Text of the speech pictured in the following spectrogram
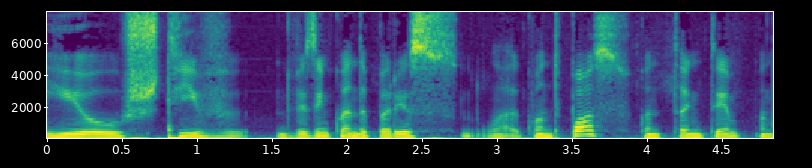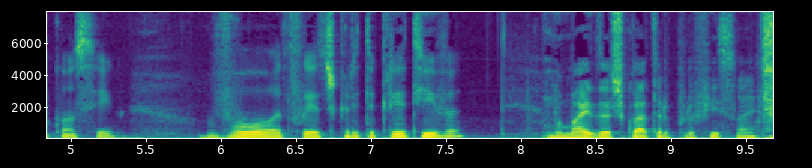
E eu estive, de vez em quando apareço lá, quando posso, quando tenho tempo, quando consigo, vou ao ateliê de escrita criativa No meio das quatro profissões?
